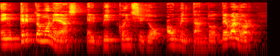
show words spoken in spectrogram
En criptomonedas, el Bitcoin siguió aumentando de valor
